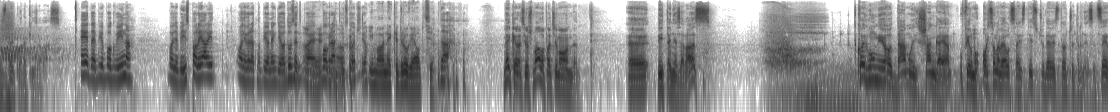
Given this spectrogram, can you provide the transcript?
ostaje korak iza vas. E, da je bio bog vina, bolje bi ispali, ali on je vjerojatno bio negdje oduzet, pa je bog rata imao- uskočio. Imao neke druge opcije. Da. Neka nas još malo pa ćemo onda. E, pitanje za vas. Tko je glumio damu iz Šangaja u filmu Orsona Wellesa iz 1947.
